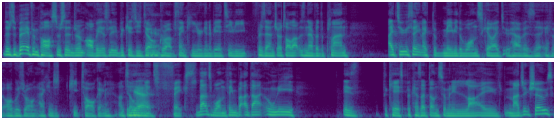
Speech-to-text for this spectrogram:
there's a bit of imposter syndrome, obviously, because you don't grow up thinking you're going to be a TV presenter at all. That was never the plan. I do think like the maybe the one skill I do have is that if it all goes wrong, I can just keep talking until Yeah. it gets fixed. That's one thing, but that only is the case because I've done so many live magic shows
